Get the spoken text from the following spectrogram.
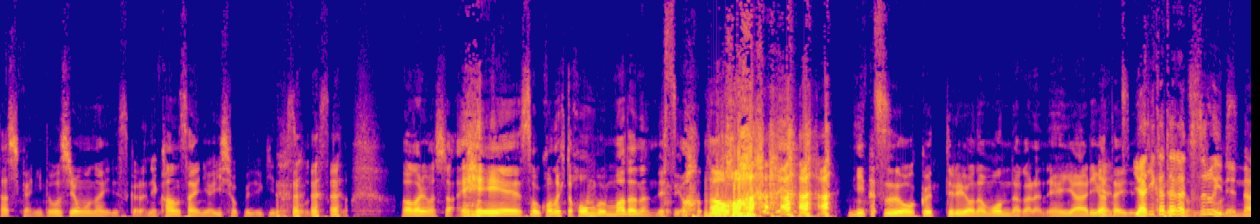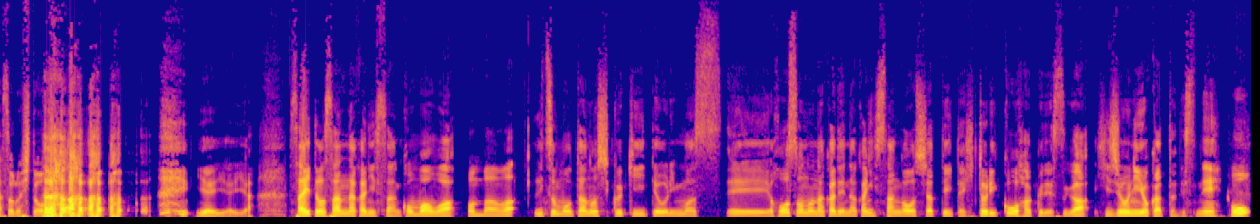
確かにどうしようもないですからね。関西には移植できなそうですけど。わかりました。えー、そう、この人本文まだなんですよ。もう2通送ってるようなもんだからね。いや、ありがたいです。やり方がずるいね。ねんな、その人。いやいやいや。斉藤さん、中西さん、こんばんは。こんばんは。いつも楽しく聞いております。えー、放送の中で中西さんがおっしゃっていた一人紅白ですが、非常に良かったですね。お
